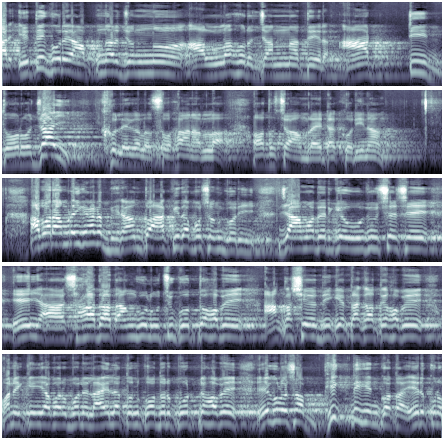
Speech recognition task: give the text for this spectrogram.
আর এতে করে আপনার জন্য আল্লাহর জান্নাতের আটটি দরজাই খুলে গেল সোহান আল্লাহ অথচ আমরা এটা করি না। আবার আমরা এখানে একটা ভ্রান্ত আকিদা পোষণ করি যে আমাদেরকে উজু শেষে এই শাহাদাত আঙ্গুল উঁচু করতে হবে, আকাশের দিকে তাকাতে হবে, অনেকেই আবার বলে লাইলাতুল কদর পড়তে হবে, এগুলো সব ভিত্তিহীন কথা, এর কোনো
